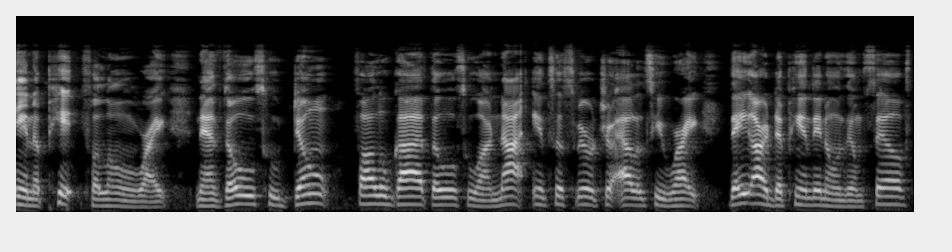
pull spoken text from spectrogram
in a pit for long right? Now those who don't follow God, those who are not into spirituality right, they are dependent on themselves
